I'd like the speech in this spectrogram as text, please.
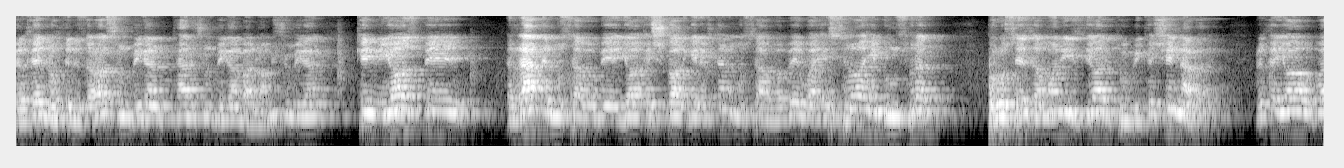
بالخیر نقطه نظراتشون بگن طرحشون بگن برنامهشون بگن که نیاز به رد مصوبه یا اشکال گرفتن مصوبه و اصلاحی به صورت پروسه زمانی زیاد طول بکشه نبره یا و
